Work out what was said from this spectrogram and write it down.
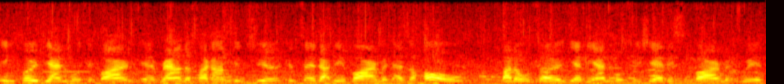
include the animals environment around us. Like I'm concerned about the environment as a whole, but also yeah the animals we share this environment with.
